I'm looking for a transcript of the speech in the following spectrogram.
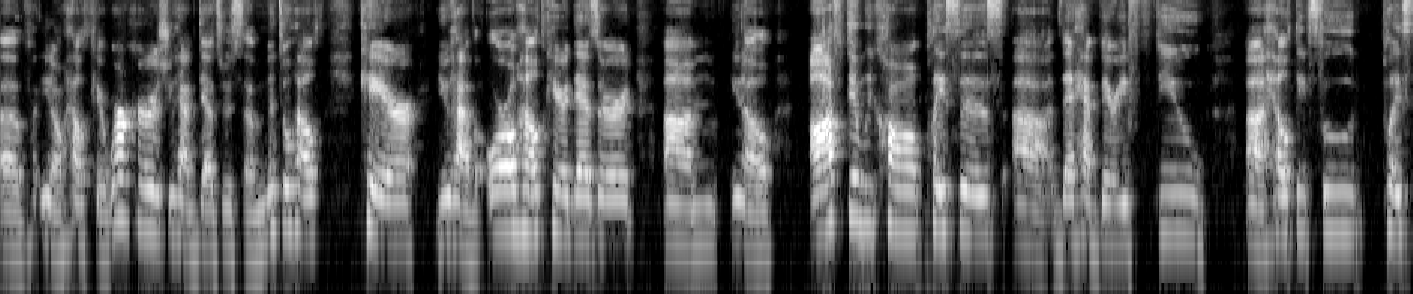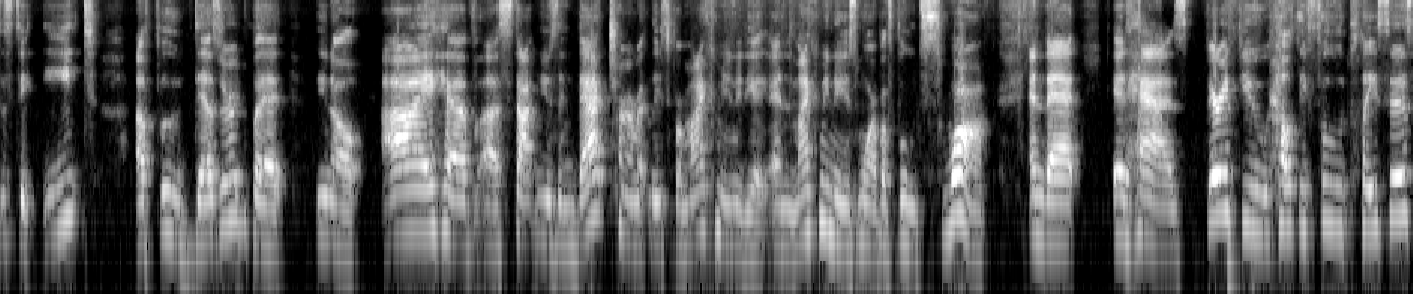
of, you know, healthcare workers. You have deserts of mental health care. You have oral health care desert. Um, you know, often we call places uh, that have very few uh, healthy food places to eat a food desert. But, you know, I have uh, stopped using that term, at least for my community. And my community is more of a food swamp, and that it has very few healthy food places,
